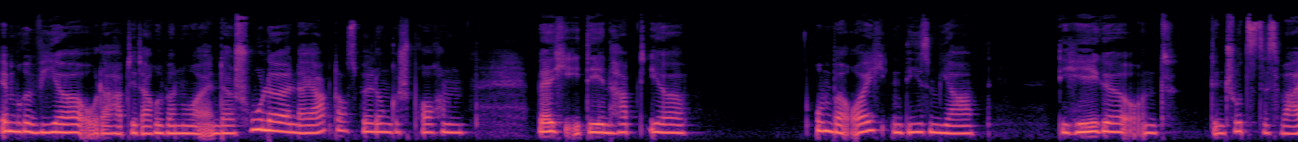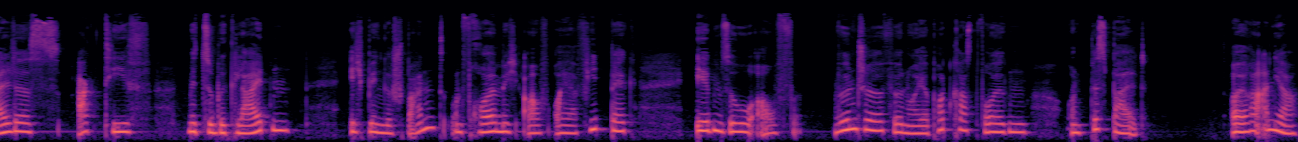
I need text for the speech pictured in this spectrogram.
im Revier oder habt ihr darüber nur in der Schule, in der Jagdausbildung gesprochen? Welche Ideen habt ihr, um bei euch in diesem Jahr die Hege und den Schutz des Waldes aktiv mit zu begleiten? Ich bin gespannt und freue mich auf euer Feedback, ebenso auf Wünsche für neue Podcast-Folgen und bis bald. Eure Anja.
